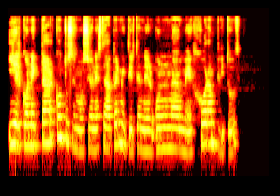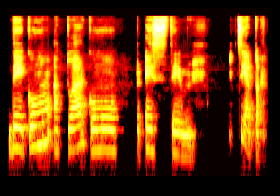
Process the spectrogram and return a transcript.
Y el conectar con tus emociones te va a permitir tener una mejor amplitud de cómo actuar, cómo este, sí, actuar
